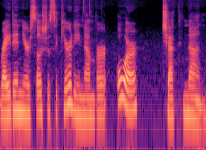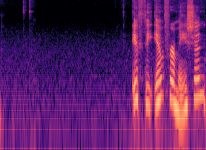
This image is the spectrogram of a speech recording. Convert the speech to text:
write in your social security number, or check none. If the information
